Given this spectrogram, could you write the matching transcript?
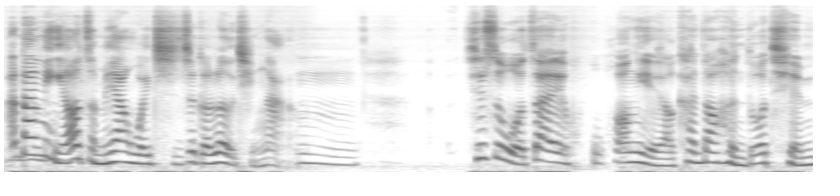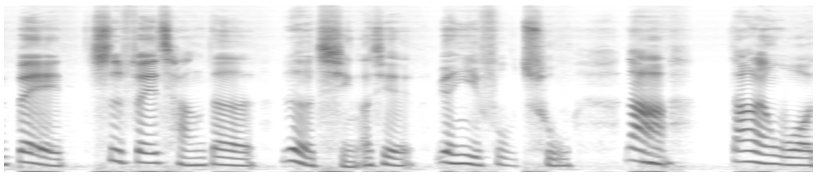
啊。那你要怎么样维持这个热情啊？嗯。其实我在荒野啊，看到很多前辈是非常的热情，而且愿意付出。那当然，我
